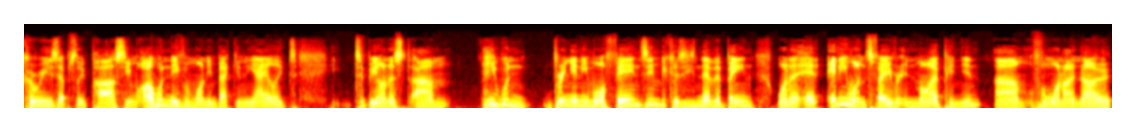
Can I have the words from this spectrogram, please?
career's absolutely past him. I wouldn't even want him back in the A League, to be honest. Um, he wouldn't bring any more fans in because he's never been one of anyone's favorite in my opinion um, from what I know.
